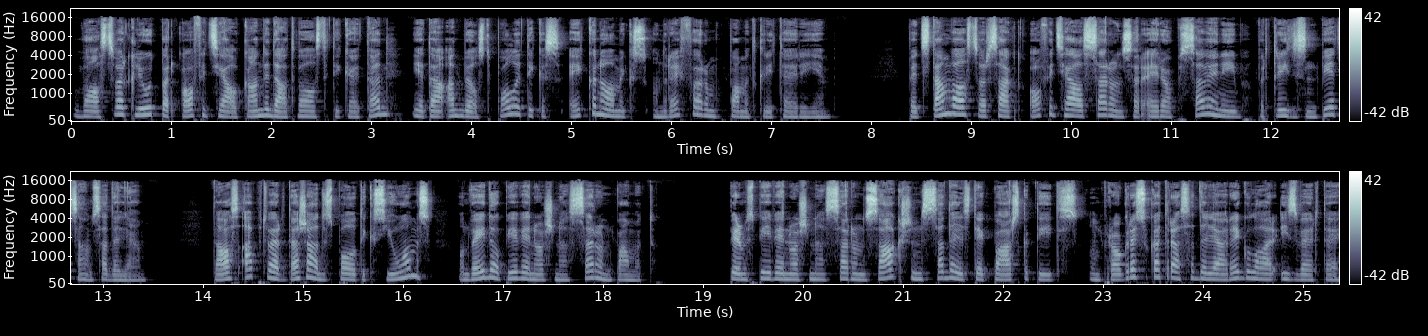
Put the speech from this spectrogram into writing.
Valsts var kļūt par oficiālu kandidātu valsti tikai tad, ja tā atbilst politikas, ekonomikas un reformu pamatkritērijiem. Pēc tam valsts var sākt oficiālas sarunas ar Eiropas Savienību par 35 sadaļām. Tās aptver dažādas politikas jomas un veido pievienošanās sarunu pamatu. Pirms pievienošanās sarunu sākšanas sadaļas tiek pārskatītas, un progresu katrā sadaļā regulāri izvērtē,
